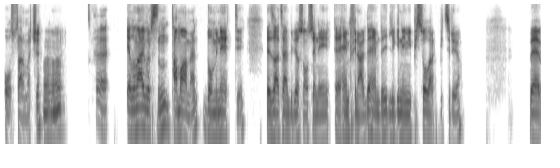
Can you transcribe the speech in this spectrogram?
All-Star maçı Hı hı. e, Allen Iverson tamamen domine etti. Ve zaten biliyorsun o seneyi e, hem finalde hem de ligin MVP'si olarak bitiriyor. Ve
